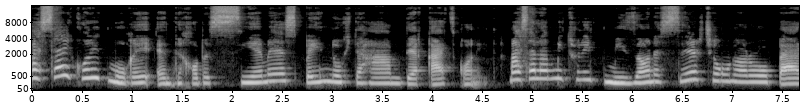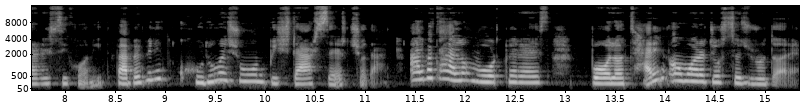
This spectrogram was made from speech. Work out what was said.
پس سعی کنید موقع انتخاب CMS به این نکته هم دقت کنید. مثلا می‌تونید میزان سرچ اونا رو بررسی کنید و ببینید کدومشون بیشتر سرچ شدن. البته الان وردپرس بالاترین آمار جستجو رو داره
